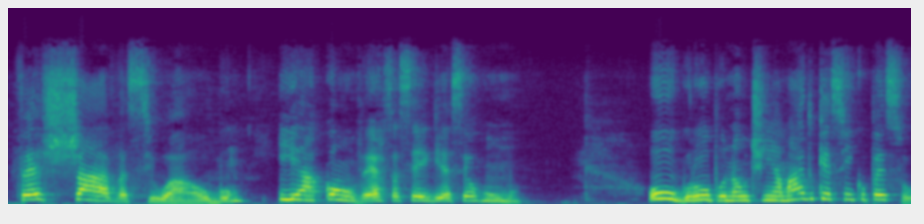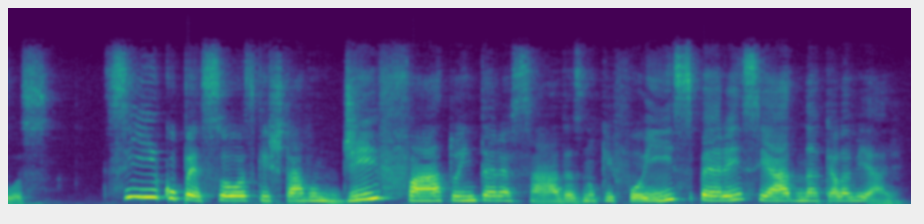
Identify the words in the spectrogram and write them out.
fechava-se o álbum e a conversa seguia seu rumo. O grupo não tinha mais do que cinco pessoas. Cinco pessoas que estavam de fato interessadas no que foi experienciado naquela viagem.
